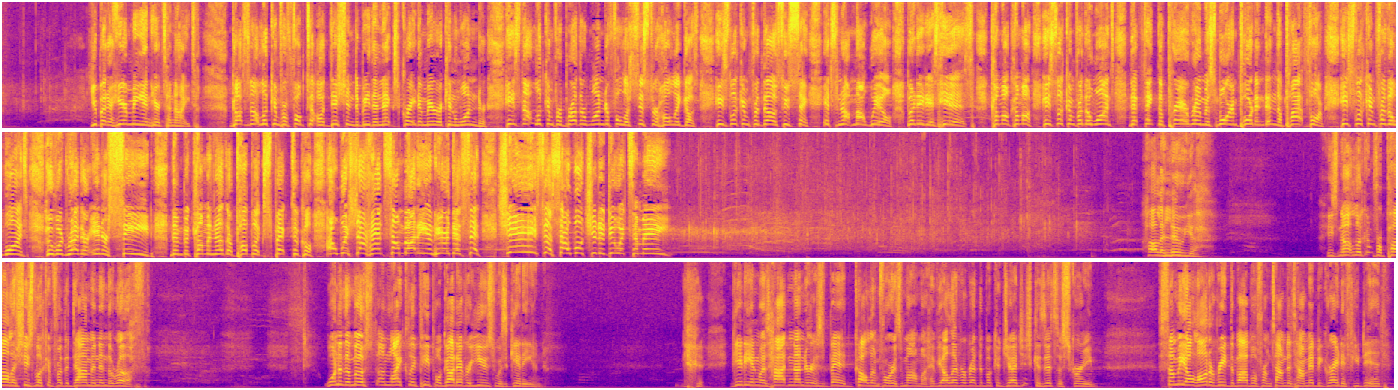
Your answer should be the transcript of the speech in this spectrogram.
You better hear me in here tonight. God's not looking for folk to audition to be the next great American wonder. He's not looking for brother wonderful or sister Holy Ghost. He's looking for those who say, It's not my will, but it is His. Come on, come on. He's looking for the ones that think the prayer room is more important than the platform. He's looking for the ones who would rather intercede than become another public spectacle. I wish I had somebody in here that said, Jesus, I want you to do it to me. Hallelujah. He's not looking for polish, he's looking for the diamond in the rough. One of the most unlikely people God ever used was Gideon. Gideon was hiding under his bed calling for his mama. Have y'all ever read the book of Judges? Because it's a scream. Some of y'all ought to read the Bible from time to time. It'd be great if you did.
